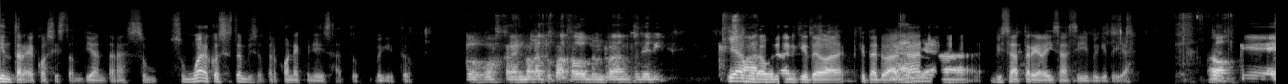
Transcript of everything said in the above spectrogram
inter ekosistem di antara sem semua ekosistem bisa terkonek menjadi satu begitu. Oh, wah keren banget tuh Pak kalau beneran terjadi. Ya mudah-mudahan kita kita doakan nah, ya. uh, bisa terrealisasi begitu ya. Oke, okay.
